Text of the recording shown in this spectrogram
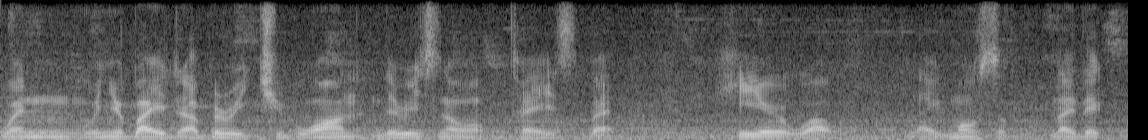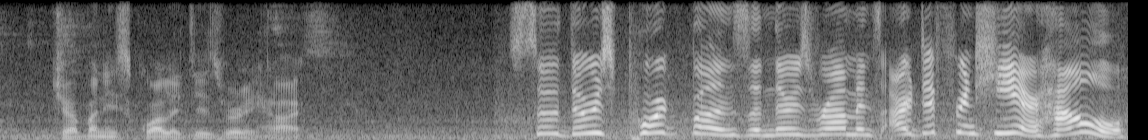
When when you buy a very cheap one, there is no taste. But here, wow, like most of like the Japanese quality is very high. So there's pork buns and there's ramens are different here. How?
